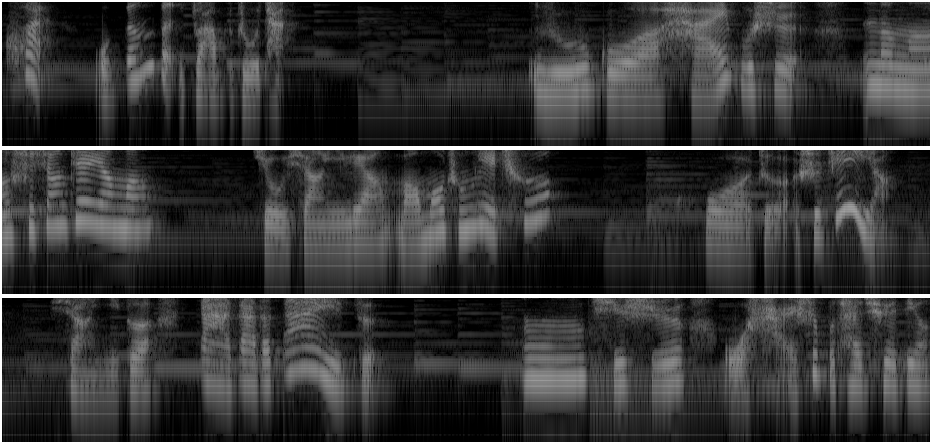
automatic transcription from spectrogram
快，我根本抓不住它。如果还不是，那么是像这样吗？就像一辆毛毛虫列车，或者是这样，像一个大大的袋子。嗯，其实我还是不太确定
